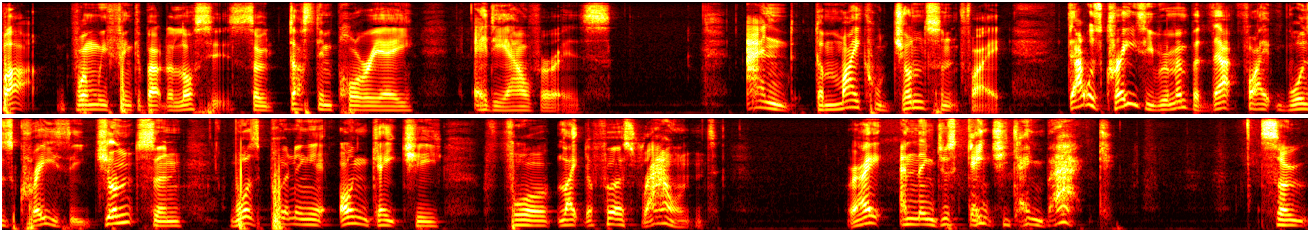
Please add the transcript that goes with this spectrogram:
But when we think about the losses, so Dustin Poirier, Eddie Alvarez, and the Michael Johnson fight, that was crazy. Remember, that fight was crazy. Johnson was putting it on Gaethje for like the first round, right? And then just Gaethje came back. So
